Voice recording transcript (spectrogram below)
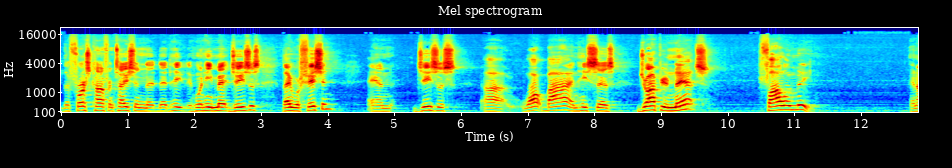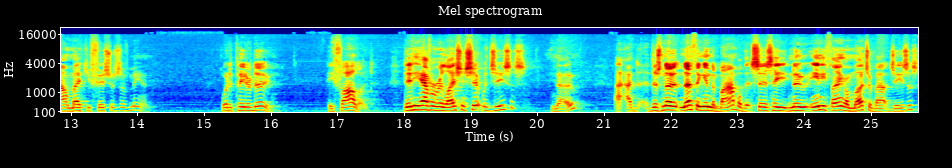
the first confrontation that, that he, when he met Jesus, they were fishing. And Jesus uh, walked by and he says, Drop your nets, follow me, and I'll make you fishers of men. What did Peter do? He followed. Did he have a relationship with Jesus? No. I, I, there's no, nothing in the Bible that says he knew anything or much about Jesus.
